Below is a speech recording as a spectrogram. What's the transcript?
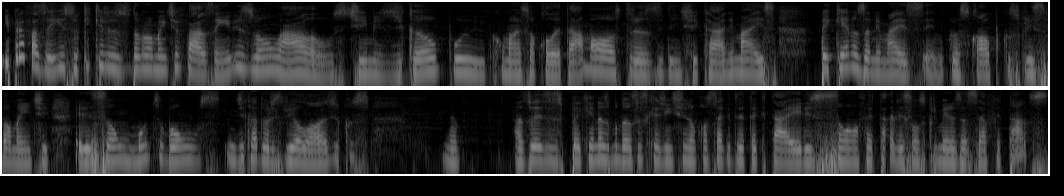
e para fazer isso, o que, que eles normalmente fazem? Eles vão lá, os times de campo, e começam a coletar amostras, identificar animais, pequenos animais eh, microscópicos, principalmente, eles são muito bons indicadores biológicos. Né? Às vezes, pequenas mudanças que a gente não consegue detectar, eles são eles são os primeiros a ser afetados.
